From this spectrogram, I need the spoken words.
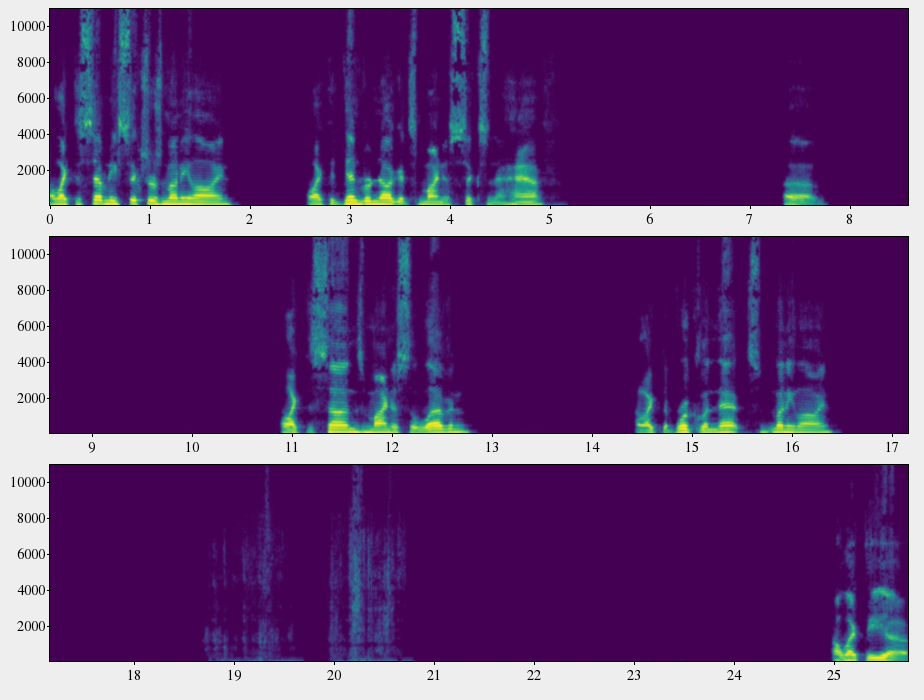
I like the 76ers money line. I like the Denver Nuggets minus six and a half. Uh, I like the Suns minus 11. I like the Brooklyn Nets money line. I like the uh,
